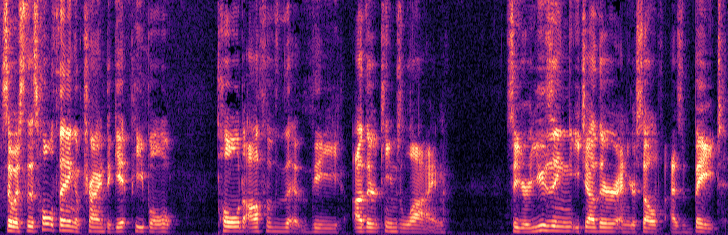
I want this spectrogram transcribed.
So it's this whole thing of trying to get people pulled off of the, the other team's line. So you're using each other and yourself as bait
